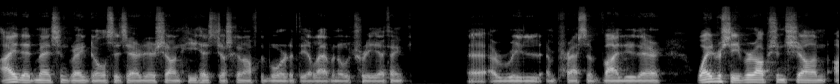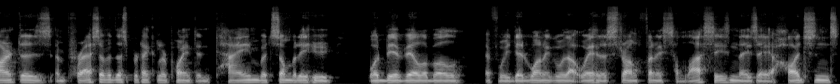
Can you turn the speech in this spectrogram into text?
I did mention Greg Dulcich earlier, Sean. He has just gone off the board at the 1103. I think uh, a real impressive value there. Wide receiver options, Sean, aren't as impressive at this particular point in time, but somebody who would be available if we did want to go that way, had a strong finish to last season. Isaiah Hodgins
